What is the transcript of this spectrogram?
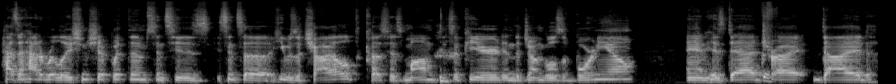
Hasn't had a relationship with them since his since uh, he was a child because his mom disappeared in the jungles of Borneo, and his dad try, died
